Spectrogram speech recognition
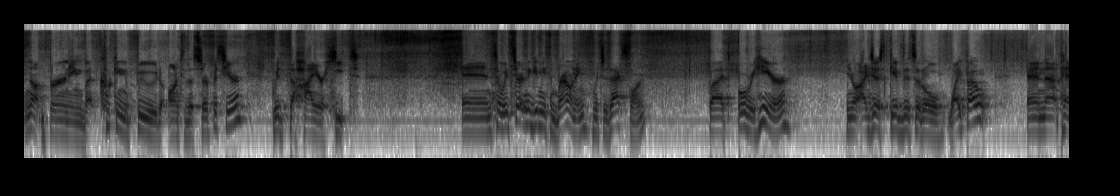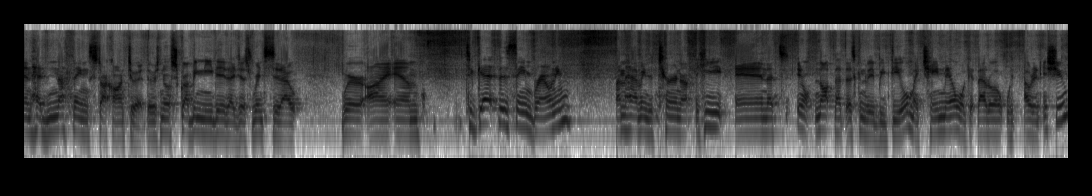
not burning, but cooking food onto the surface here with the higher heat. And so it's starting to give me some browning, which is excellent. But over here, you know, I just give this little wipe out and that pan had nothing stuck onto it. There was no scrubbing needed. I just rinsed it out where I am, to get the same browning, I'm having to turn up the heat and that's, you know, not that that's gonna be a big deal. My chainmail will get that out without an issue,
